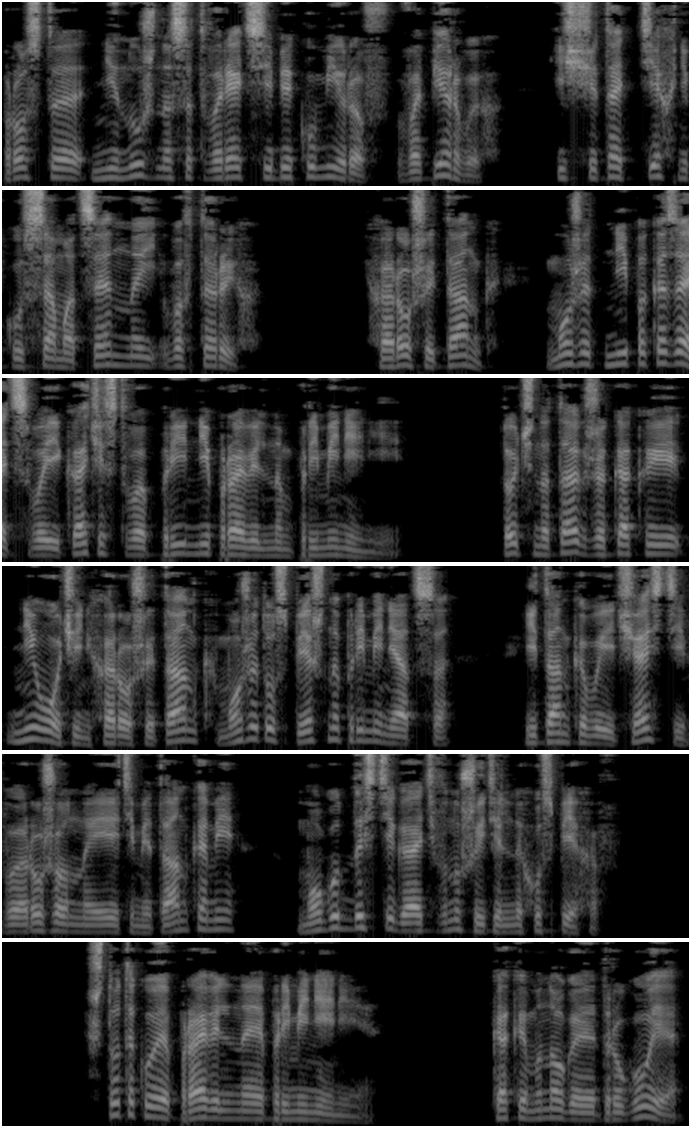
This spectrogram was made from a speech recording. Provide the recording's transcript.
Просто не нужно сотворять себе кумиров, во-первых, и считать технику самоценной, во-вторых. Хороший танк может не показать свои качества при неправильном применении. Точно так же, как и не очень хороший танк может успешно применяться, и танковые части, вооруженные этими танками, могут достигать внушительных успехов. Что такое правильное применение? Как и многое другое,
